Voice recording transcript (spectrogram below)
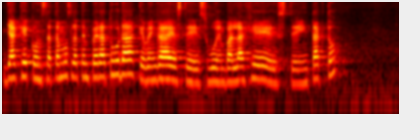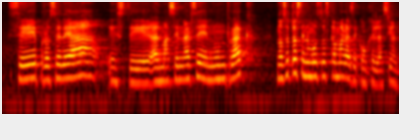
ya que constatamos la temperatura, que venga este, su embalaje este, intacto, se procede a este, almacenarse en un rack. Nosotros tenemos dos cámaras de congelación.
